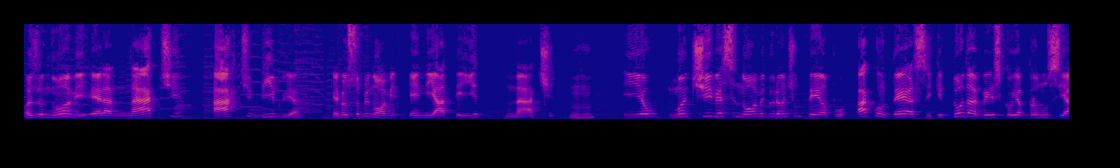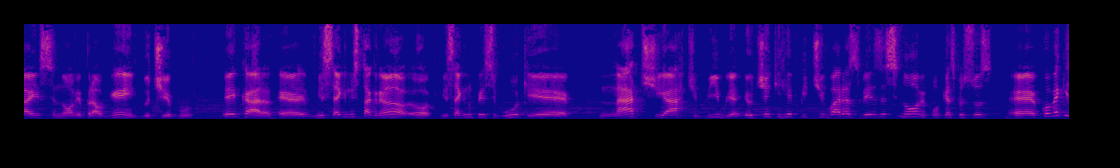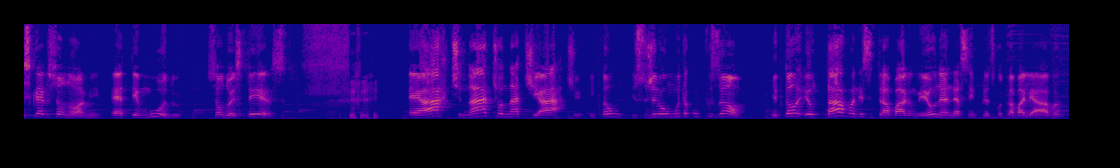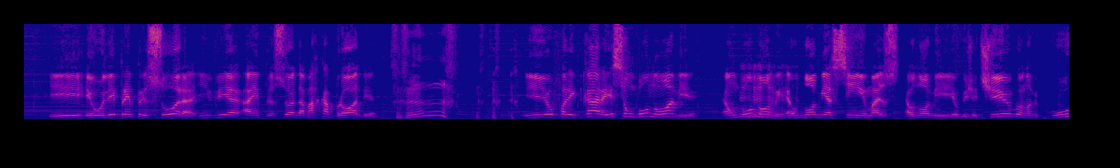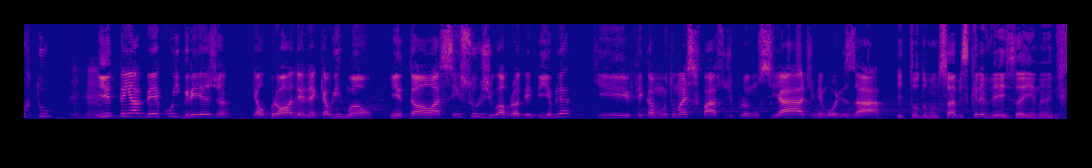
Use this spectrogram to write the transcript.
Mas o nome era Nat Arte Bíblia é meu sobrenome, N-A-T-I, Nat. Uhum. E eu mantive esse nome durante um tempo. Acontece que toda vez que eu ia pronunciar esse nome para alguém, do tipo, ei, cara, é, me segue no Instagram, oh, me segue no Facebook, é, Nath Arte Bíblia, eu tinha que repetir várias vezes esse nome, porque as pessoas. É, como é que escreve seu nome? É temudo? São dois T's? é arte, nat ou arte. Então, isso gerou muita confusão. Então, eu estava nesse trabalho meu, né, nessa empresa que eu trabalhava, e eu olhei para a impressora e vi a impressora da marca Brother. e eu falei, cara, esse é um bom nome. É um bom nome. É um nome assim, mas é um nome objetivo, é um nome curto uhum. e tem a ver com igreja, que é o brother, né? Que é o irmão. Então, assim surgiu a Brother Bíblia que fica muito mais fácil de pronunciar, de memorizar. E todo mundo sabe escrever isso aí, né?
